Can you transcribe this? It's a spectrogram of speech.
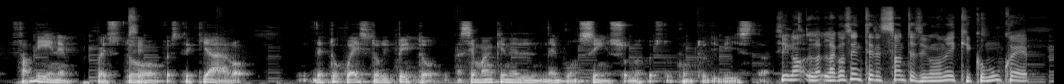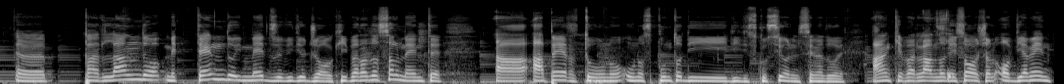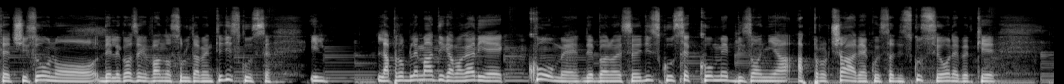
fa bene, questo, sì. questo è chiaro. Detto questo, ripeto, siamo anche nel, nel, buon senso da questo punto di vista. Sì, no, la, la cosa interessante secondo me è che comunque eh, parlando, mettendo in mezzo i videogiochi, paradossalmente ha aperto uno, uno spunto di, di, discussione il senatore. Anche parlando sì. dei social, ovviamente ci sono delle cose che vanno assolutamente discusse. Il, la problematica magari è come debbano essere discusse e come bisogna approcciare a questa discussione perché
